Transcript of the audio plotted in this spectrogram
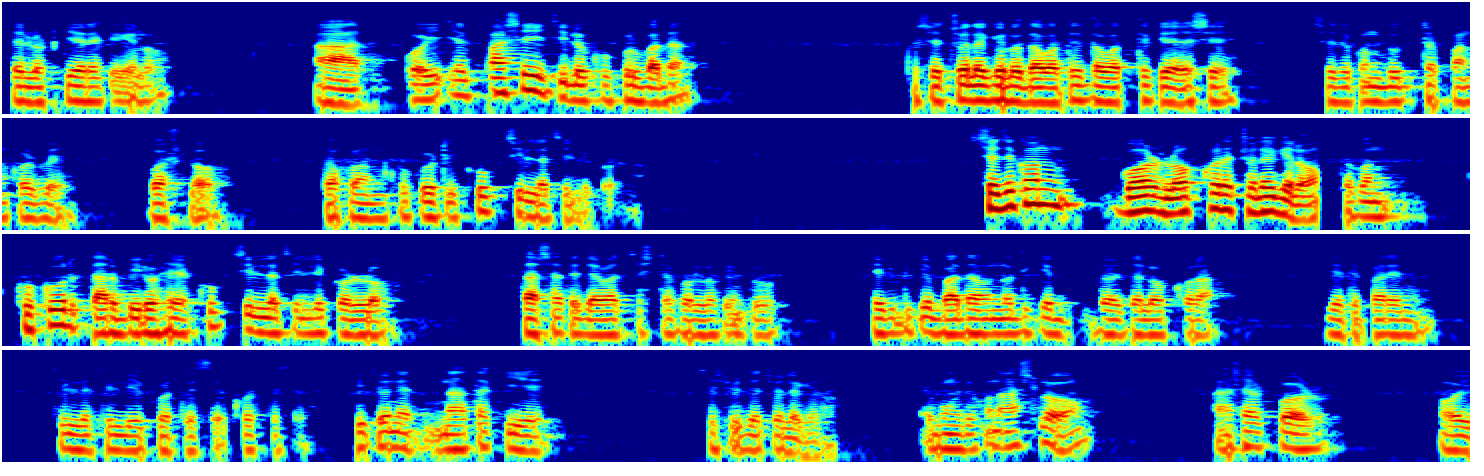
সে লটকিয়ে রেখে গেল। আর ওই এর পাশেই ছিল কুকুর বাঁধা তো সে চলে গেল দাওয়াতে। দাওয়াত থেকে এসে সে যখন দুধটা পান করবে, বসল, তখন কুকুরটি খুব চিল্লাচিল্লি করল। সে যখন গড় লক করে চলে গেল, তখন কুকুর তার বিরোহে খুব চিল্লাচিল্লি করল। তার সাথে যাওয়ার চেষ্টা করল, কিন্তু একদিকে বাধা, অন্যদিকে দরজা লক করা যেতে পারেনি। চিল্লাচিল্লি করতেছে করতেছে। পিছনে না তাকিয়ে সে সোজা চলে গেল এবং যখন আসলো, আসার পর ওই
